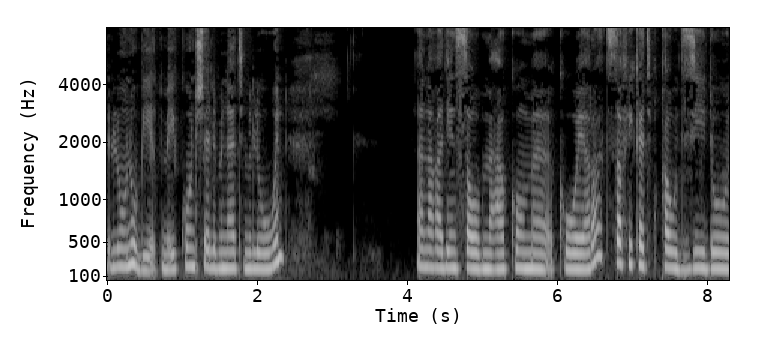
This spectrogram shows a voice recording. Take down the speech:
لونه بيض ما يكونش البنات ملون. أنا غادي نصوب معكم كويرات. صافي كتبقاو تزيدوا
